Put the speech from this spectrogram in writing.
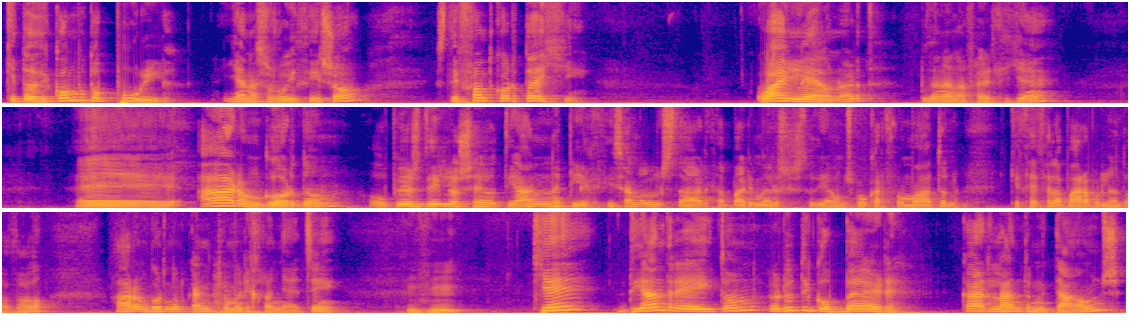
Και το δικό μου το pool, για να σας βοηθήσω, στη front court έχει Kawhi Leonard, που δεν αναφέρθηκε, ε, Aaron Gordon, ο οποίος δήλωσε ότι αν επιλεχθεί σαν All-Star θα πάρει μέρος στο διαγωνισμό καρφωμάτων και θα ήθελα πάρα πολύ να το δω. Aaron Gordon κάνει τρομερή χρονιά, έτσι. Και DeAndre Ayton, Rudy Gobert, Carl Anthony Towns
